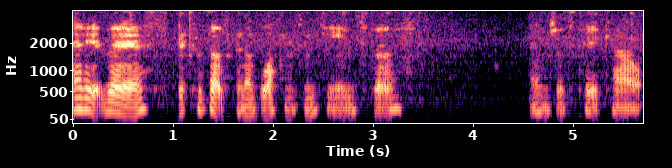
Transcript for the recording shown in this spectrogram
edit this, because that's going to block me from seeing stuff, and just take out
